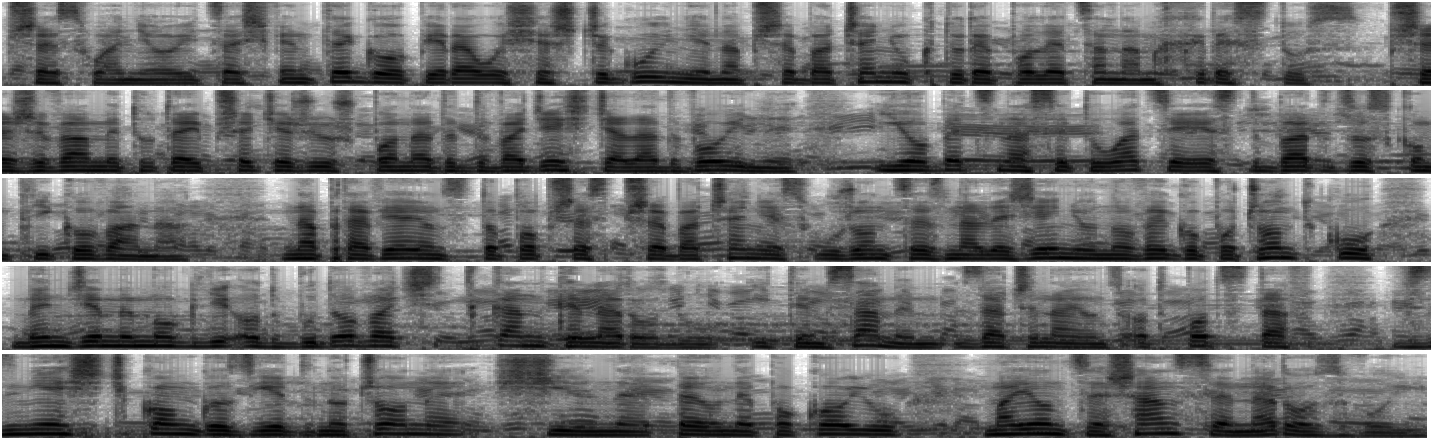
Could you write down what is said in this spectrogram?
Przesłanie Ojca Świętego opierało się szczególnie na przebaczeniu, które poleca nam Chrystus. Przeżywamy tutaj przecież już ponad 20 lat wojny i obecna sytuacja jest bardzo skomplikowana. Naprawiając to poprzez przebaczenie służące znalezieniu nowego początku, będziemy mogli odbudować tkankę narodu i tym samym, zaczynając od podstaw, wznieść Kongo zjednoczone, silne, pełne pokoju, mające szansę na rozwój.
